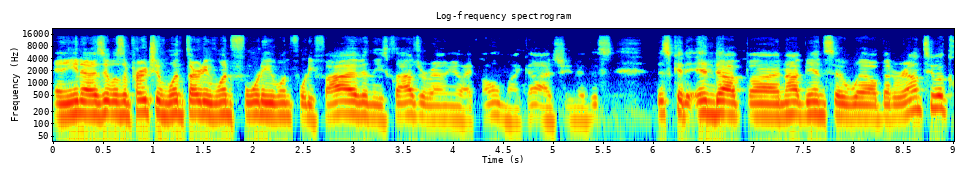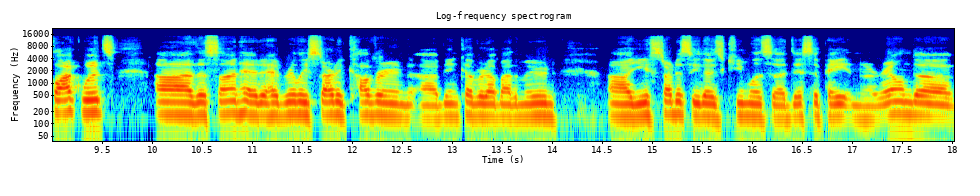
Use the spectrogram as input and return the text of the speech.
And you know, as it was approaching 130, 140, 145, and these clouds are around, you're like, oh my gosh, you know, this this could end up uh, not being so well. But around two o'clock, once uh, the sun had had really started covering, uh, being covered up by the moon, uh, you start to see those cumulus uh, dissipate, and around uh,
